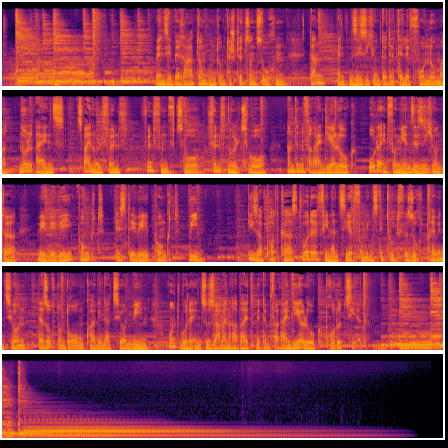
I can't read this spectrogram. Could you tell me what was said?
Wenn Sie Beratung und Unterstützung suchen, dann wenden Sie sich unter der Telefonnummer 01 205 552 502 an den Verein Dialog oder informieren Sie sich unter www.sdw.wien. Dieser Podcast wurde finanziert vom Institut für Suchtprävention der Sucht- und Drogenkoordination Wien und wurde in Zusammenarbeit mit dem Verein Dialog produziert.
